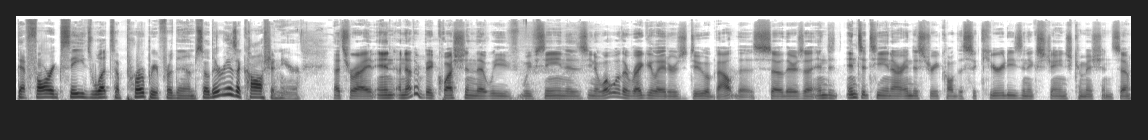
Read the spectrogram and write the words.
that far exceeds what's appropriate for them. So there is a caution here. That's right. And another big question that we've we've seen is, you know, what will the regulators do about this? So there's an entity in our industry called the Securities and Exchange Commission. So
